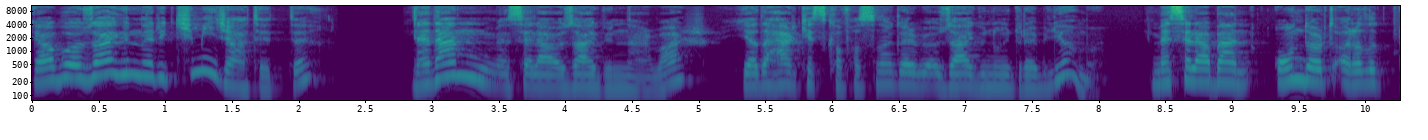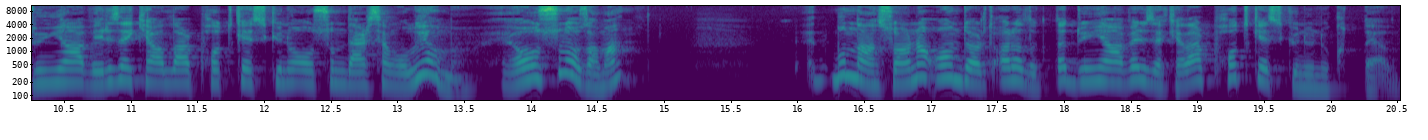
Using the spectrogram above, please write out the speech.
Ya bu özel günleri kim icat etti? Neden mesela özel günler var? Ya da herkes kafasına göre bir özel gün uydurabiliyor mu? Mesela ben 14 Aralık Dünya Veri Zekalılar Podcast günü olsun dersem oluyor mu? E olsun o zaman. Bundan sonra 14 Aralık'ta Dünya Veri Zekalar Podcast gününü kutlayalım.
